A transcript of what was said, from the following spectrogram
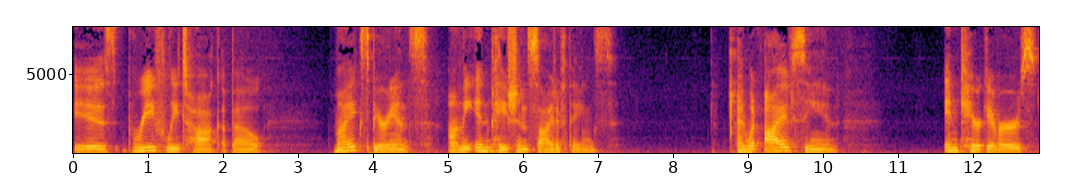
is briefly talk about my experience on the inpatient side of things and what I've seen in caregivers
